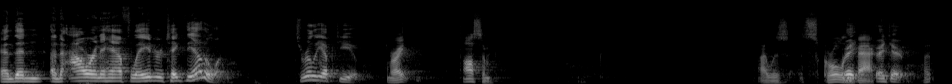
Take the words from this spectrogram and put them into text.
and then an hour and a half later, take the other one. It's really up to you. right. Awesome. I was scrolling Right, back. right there. What?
